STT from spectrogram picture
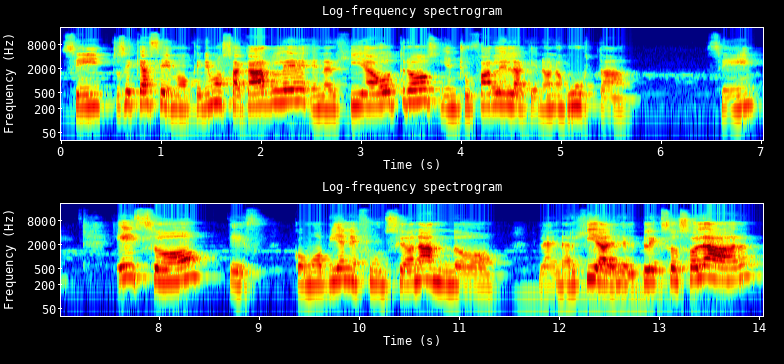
¿sí? Entonces, ¿qué hacemos? Queremos sacarle energía a otros y enchufarle la que no nos gusta, ¿sí? Eso es como viene funcionando la energía desde el plexo solar,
